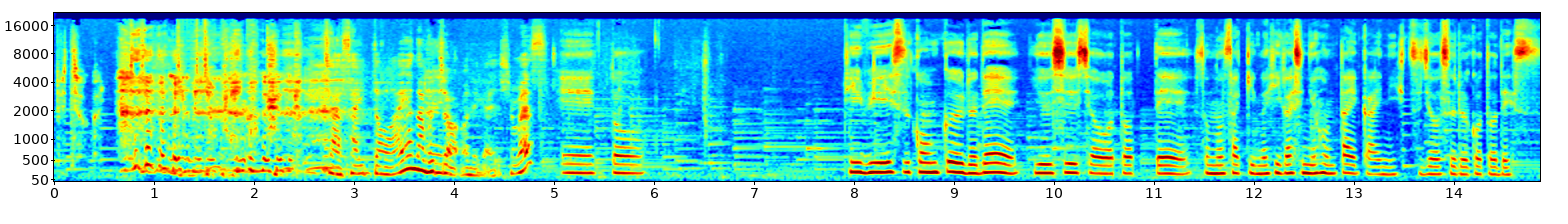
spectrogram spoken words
部長からじゃあ斉藤彩奈部長、はい、お願いします。えっ、と TBS コンクールで優秀賞を取ってその先の東日本大会に出場することです。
